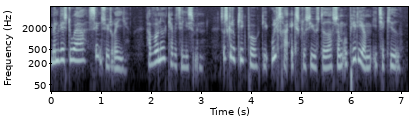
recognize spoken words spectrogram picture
Men hvis du er sindssygt rig, har vundet kapitalismen, så skal du kigge på de ultra-eksklusive steder som Opidium i Tjekkiet –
